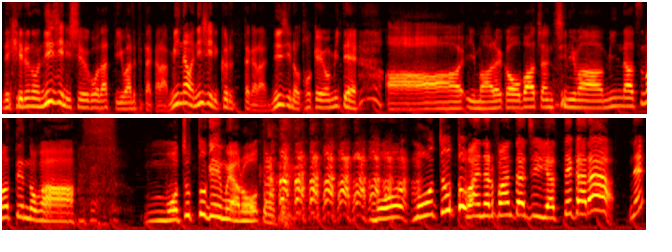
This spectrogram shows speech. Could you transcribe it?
で、昼の2時に集合だって言われてたから、みんなは2時に来るって言ったから、2時の時計を見て、あー、今あれかおばあちゃん家にはみんな集まってんのか。もうちょっとゲームやろうと思って。もう、もうちょっとファイナルファンタジーやってから、ね、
